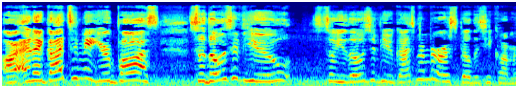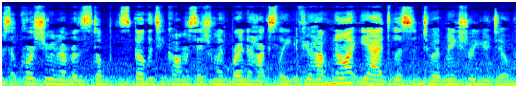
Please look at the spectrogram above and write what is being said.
are. And I got to meet your boss. So those of you, so you, those of you guys remember our Spill the Tea conversation? Of course you remember the Spill the Tea conversation with Brenda Huxley. If you have not yet listened to it, make sure you do.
